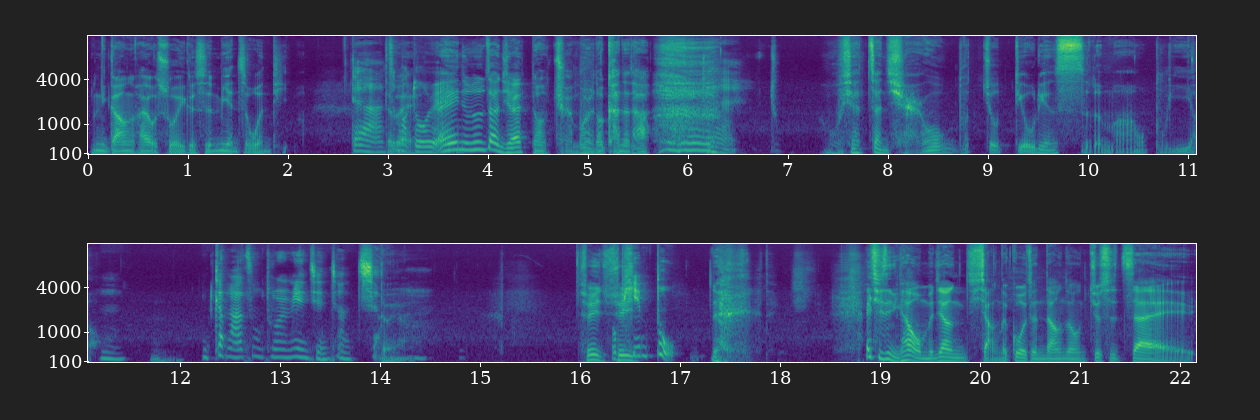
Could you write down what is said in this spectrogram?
你刚刚还有说一个是面子问题嘛？对啊，对对？这么多人，哎，你说站起来，然后全部人都看着他。对，我现在站起来，我不就丢脸死了吗？我不要。嗯嗯，你干嘛这么多人面前这样讲？对啊。所以，所以偏不对。哎、欸，其实你看，我们这样想的过程当中，就是在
